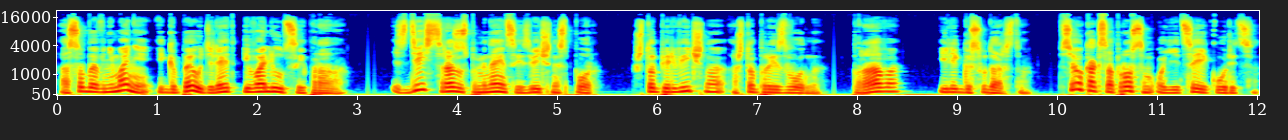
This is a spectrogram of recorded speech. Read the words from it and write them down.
Особое внимание ИГП уделяет эволюции права. Здесь сразу вспоминается извечный спор, что первично, а что производно – право или государство. Все как с вопросом о яйце и курице.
